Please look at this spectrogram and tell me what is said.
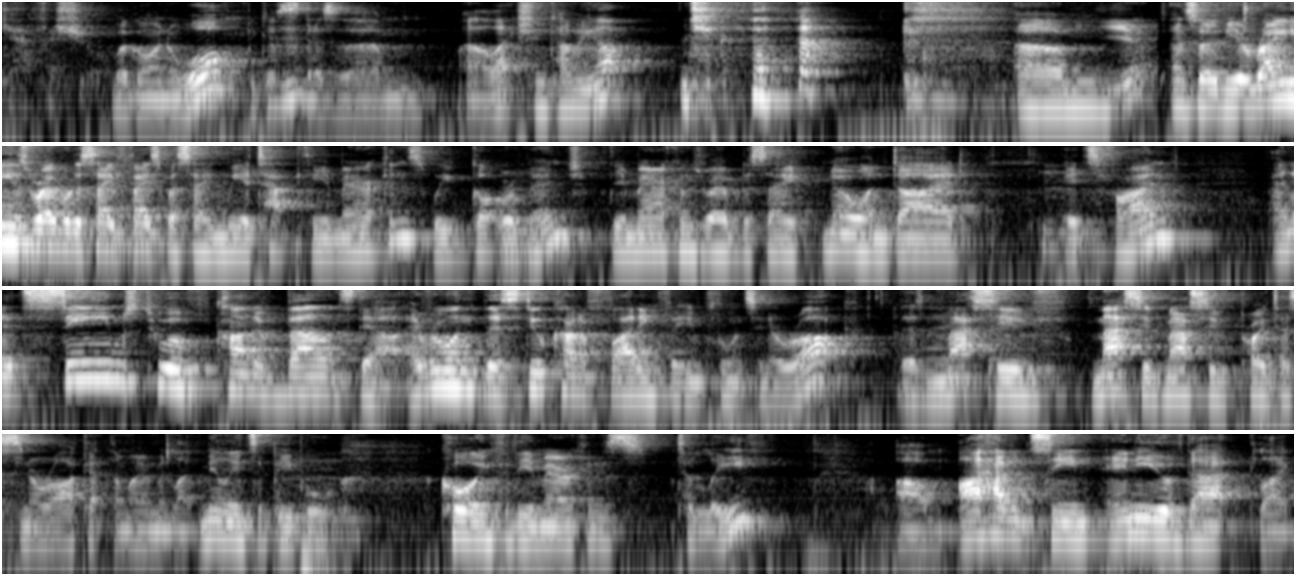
yeah, for sure. "We're going to war because Mm-hmm. there's um, an election coming up." um, Yep. and so the Iranians were able to save face by saying, "We attacked the Americans. We got revenge." The Americans were able to say, "No one died. It's fine." And it seems to have kind of balanced out. Everyone, they're still kind of fighting for influence in Iraq. There's massive, massive, massive protests in Iraq at the moment. Like millions of people calling for the Americans to leave. Um, I haven't seen any of that like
